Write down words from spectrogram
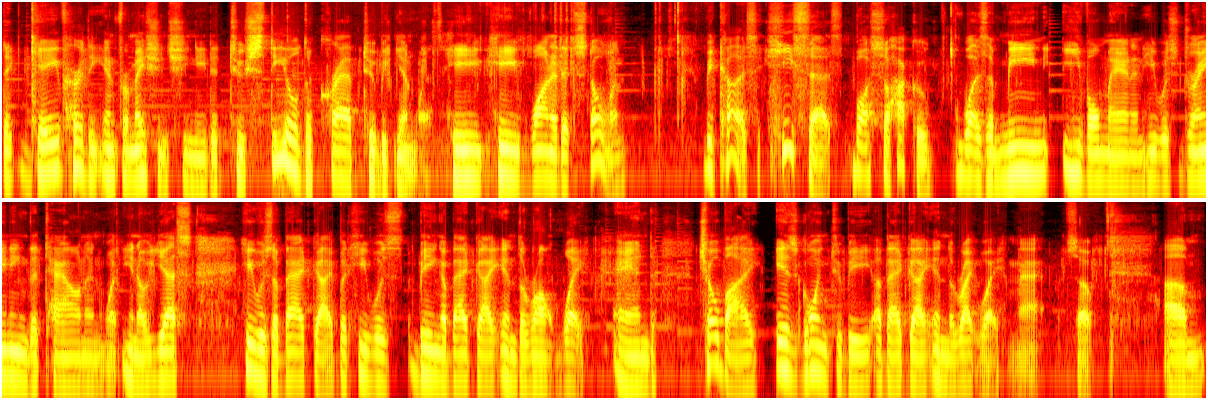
that gave her the information she needed to steal the crab to begin with. He he wanted it stolen because he says Boss Sohaku was a mean, evil man and he was draining the town and what you know, yes, he was a bad guy, but he was being a bad guy in the wrong way. And Chobai is going to be a bad guy in the right way. So um,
